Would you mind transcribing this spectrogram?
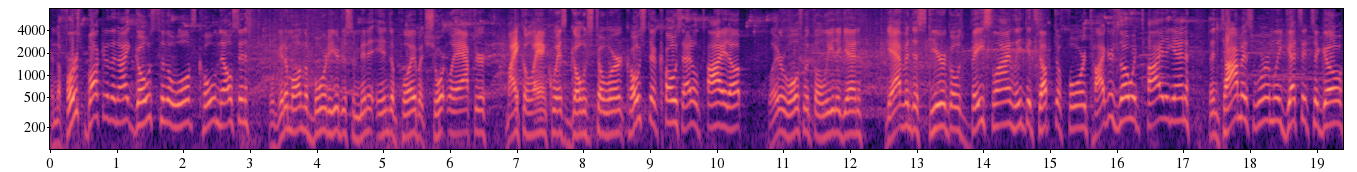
And the first bucket of the night goes to the Wolves. Cole Nelson will get him on the board here just a minute into play, but shortly after, Michael Landquist goes to work. Coast to coast, that'll tie it up. Blair Wolves with the lead again. Gavin DeSkier goes baseline. Lead gets up to four. Tigers, though, would tie it again. Then Thomas Wormley gets it to go.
